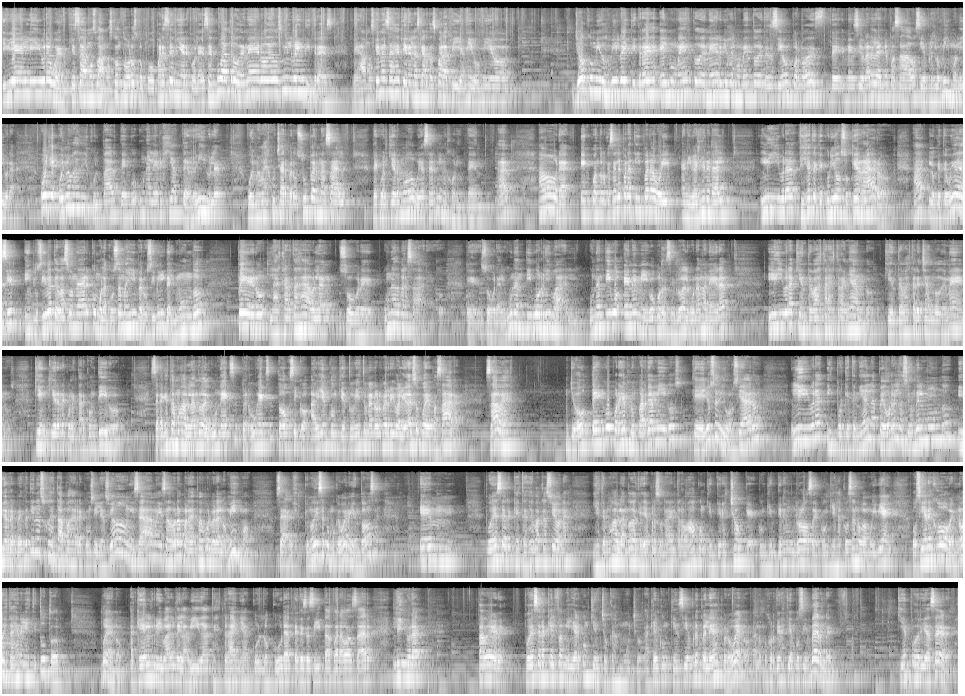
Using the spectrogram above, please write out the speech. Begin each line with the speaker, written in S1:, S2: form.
S1: Y bien Libra, bueno, aquí estamos, vamos con tu horóscopo para este miércoles, el 4 de enero de 2023. Veamos qué mensaje tienen las cartas para ti, amigo mío. Yo con mi 2023, el momento de nervios, el momento de tensión, por no de mencionar el año pasado, siempre es lo mismo, Libra. Oye, hoy me vas a disculpar, tengo una alergia terrible. Hoy me vas a escuchar, pero súper nasal. De cualquier modo, voy a hacer mi mejor intento. ¿ah? Ahora, en cuanto a lo que sale para ti para hoy, a nivel general, Libra, fíjate qué curioso, qué raro. ¿ah? Lo que te voy a decir, inclusive te va a sonar como la cosa más inverosímil del mundo, pero las cartas hablan sobre un adversario, eh, sobre algún antiguo rival, un antiguo enemigo, por decirlo de alguna manera, Libra quien te va a estar extrañando, quien te va a estar echando de menos quien quiere reconectar contigo. ¿Será que estamos hablando de algún ex, pero un ex tóxico, alguien con quien tuviste una enorme rivalidad? Eso puede pasar, ¿sabes? Yo tengo, por ejemplo, un par de amigos que ellos se divorciaron Libra y porque tenían la peor relación del mundo y de repente tienen sus etapas de reconciliación y se aman y se adoran para después volver a lo mismo. O sea, que uno dice como que bueno, y entonces... Eh, Puede ser que estés de vacaciones y estemos hablando de aquella persona del trabajo con quien tienes choque, con quien tienes un roce, con quien las cosas no van muy bien. O si eres joven, ¿no? estás en el instituto. Bueno, aquel rival de la vida te extraña, con locura te necesita para avanzar, Libra. A ver, puede ser aquel familiar con quien chocas mucho, aquel con quien siempre peleas, pero bueno, a lo mejor tienes tiempo sin verle. ¿Quién podría ser?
